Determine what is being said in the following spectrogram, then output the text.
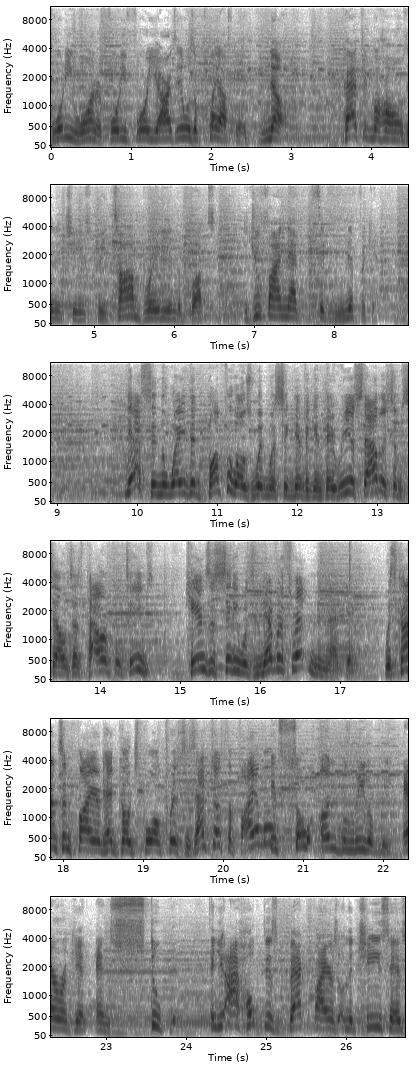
41 or 44 yards, it was a playoff game. No. Patrick Mahomes and the Chiefs beat Tom Brady and the Bucks. Did you find that significant? Yes, in the way that Buffalo's win was significant. They reestablished themselves as powerful teams. Kansas City was never threatened in that game. Wisconsin fired head coach Paul Chryst. Is that justifiable? It's so unbelievably arrogant and stupid. And you, I hope this backfires on the cheeseheads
